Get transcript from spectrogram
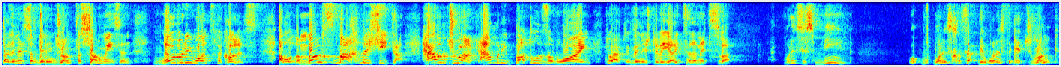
by the midst of getting drunk, for some reason, nobody wants the colours. I want the most machmeshita. How drunk? How many bottles of wine do I have to finish to be yait to the mitzvah? What does this mean? What, what is Chazal? They want us to get drunk?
